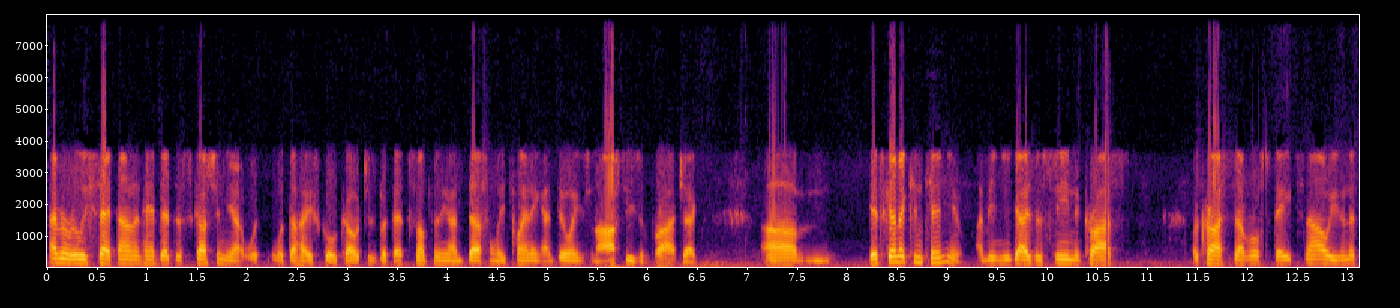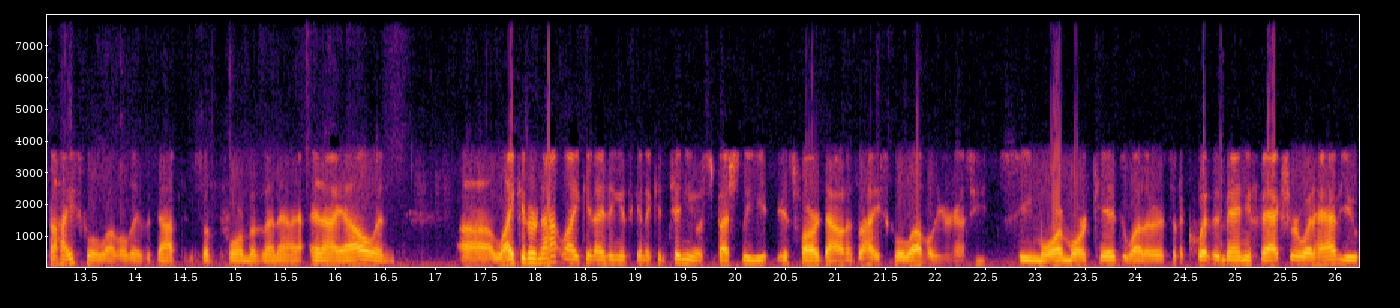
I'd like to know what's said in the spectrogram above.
I haven't really sat down and had that discussion yet with with the high school coaches, but that's something I'm definitely planning on doing as an off season project. Um, it's going to continue. I mean, you guys have seen across across several states now, even at the high school level, they've adopted some form of NIL, and uh, like it or not like it, I think it's going to continue, especially as far down as the high school level. You're going to see see more and more kids, whether it's an equipment manufacturer, or what have you,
